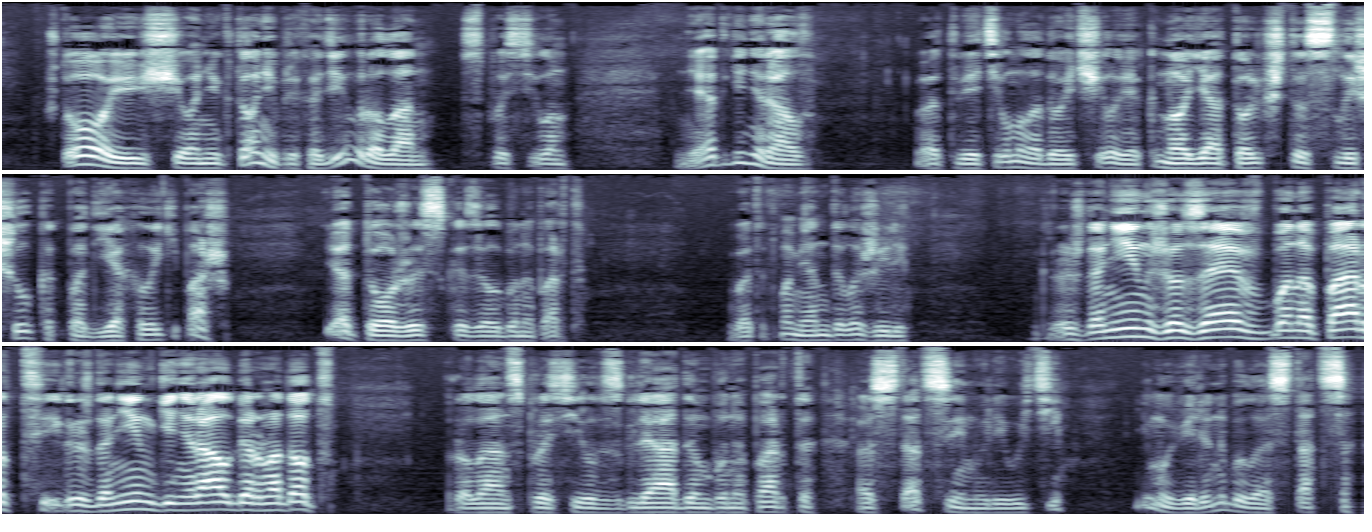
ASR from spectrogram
— Что, еще никто не приходил, Ролан? — спросил он. — Нет, генерал, — ответил молодой человек, — но я только что слышал, как подъехал экипаж. — Я тоже, — сказал Бонапарт. В этот момент доложили. Гражданин Жозеф Бонапарт и гражданин генерал Бернадот. Ролан спросил взглядом Бонапарта, остаться ему или уйти. Ему велено было остаться.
